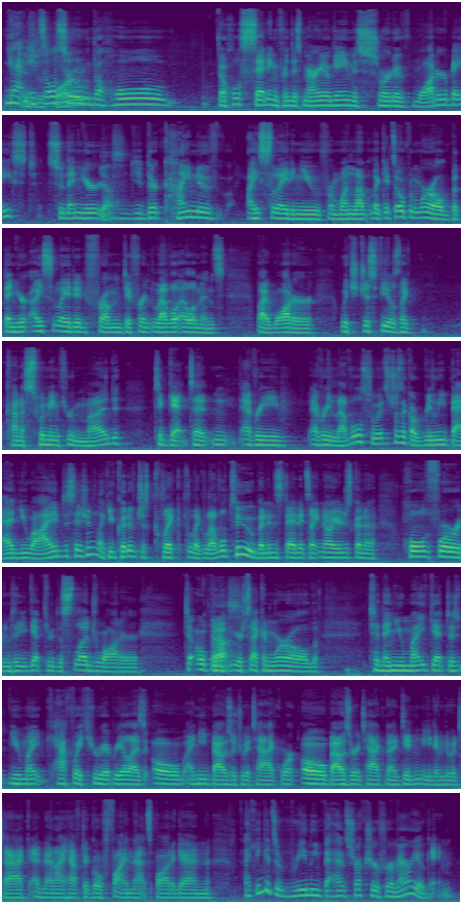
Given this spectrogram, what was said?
Yeah, it's, it's also boring. the whole the whole setting for this Mario game is sort of water based. So then you're yes. they're kind of isolating you from one level like it's open world, but then you're isolated from different level elements by water, which just feels like kind of swimming through mud to get to every every level so it's just like a really bad ui decision like you could have just clicked like level two but instead it's like no you're just going to hold forward until you get through the sludge water to open yes. up your second world to then you might get to you might halfway through it realize oh i need bowser to attack or oh bowser attacked and i didn't need him to attack and then i have to go find that spot again i think it's a really bad structure for a mario game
